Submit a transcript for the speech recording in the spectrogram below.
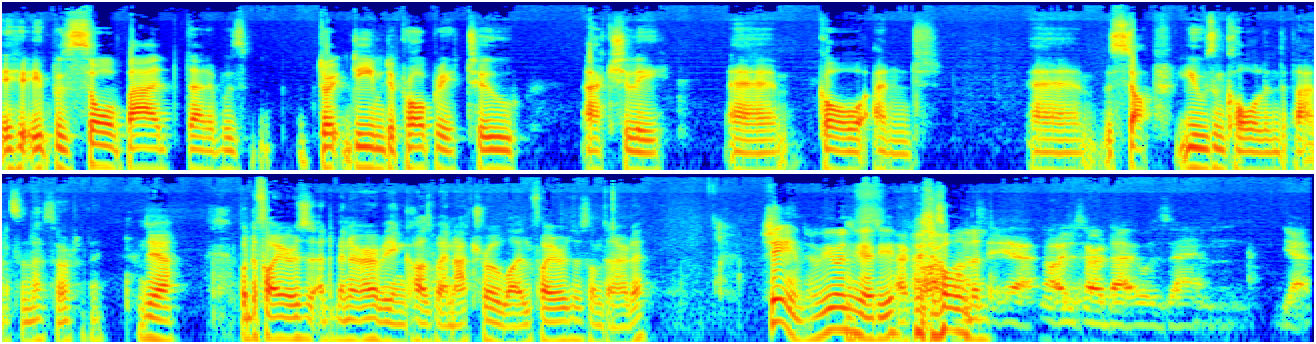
it, it was so bad that it was de- deemed appropriate to actually um, go and um, stop using coal in the plants and that sort of thing. Yeah. But the fires at the minute are being caused by natural wildfires or something, are they? Shane, have you any idea? I don't. Yeah, no, I just heard that it was um, yeah,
